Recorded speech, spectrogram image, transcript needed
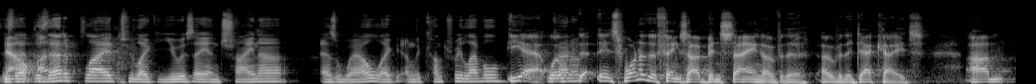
Does, now, that, does that apply to like USA and China as well, like on the country level? Yeah, well, kind of? it's one of the things I've been saying over the over the decades. Um,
